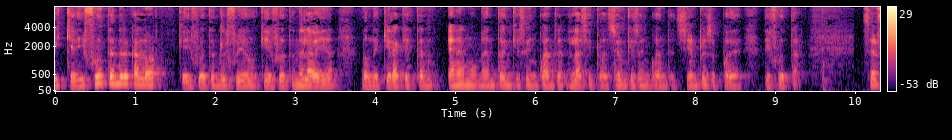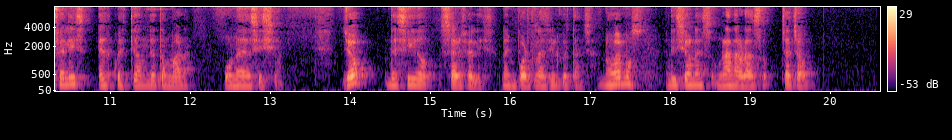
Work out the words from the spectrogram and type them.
y que disfruten del calor, que disfruten del frío, que disfruten de la vida, donde quiera que estén, en el momento en que se encuentren, en la situación que se encuentren, siempre se puede disfrutar. Ser feliz es cuestión de tomar una decisión. Yo decido ser feliz, no importa las circunstancias. Nos vemos, bendiciones, un gran abrazo, chao, chao.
